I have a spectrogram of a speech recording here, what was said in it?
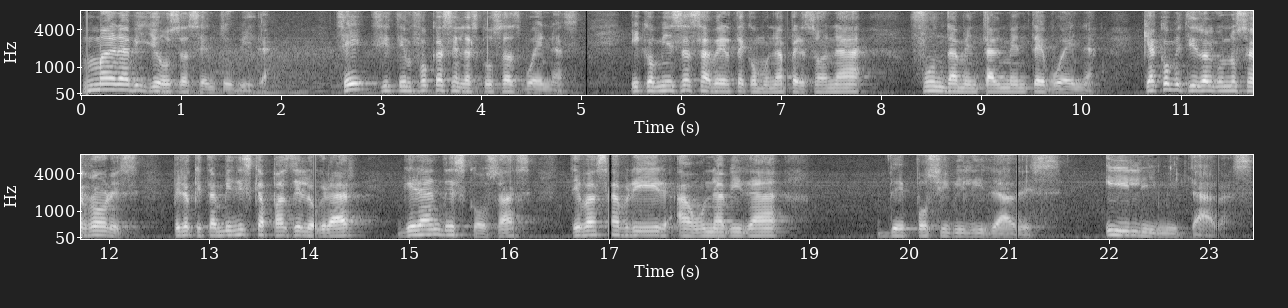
maravillosas en tu vida. ¿sí? Si te enfocas en las cosas buenas y comienzas a verte como una persona fundamentalmente buena, que ha cometido algunos errores, pero que también es capaz de lograr grandes cosas, te vas a abrir a una vida de posibilidades ilimitadas.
